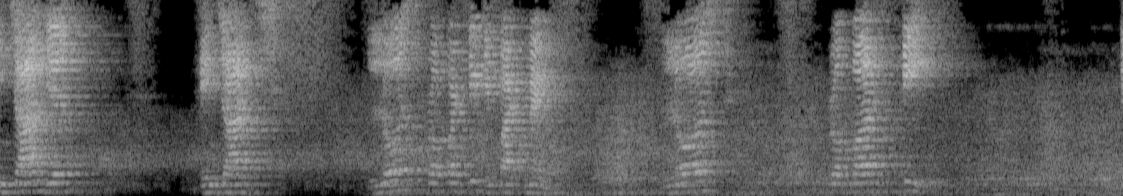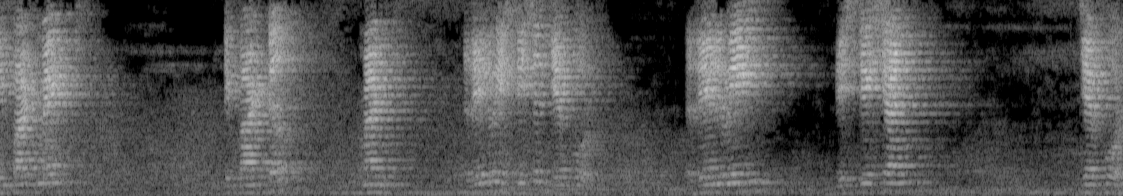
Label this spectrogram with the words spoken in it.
incharge incharge lost property department number D department department railway station Jaipur railway station Jaipur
